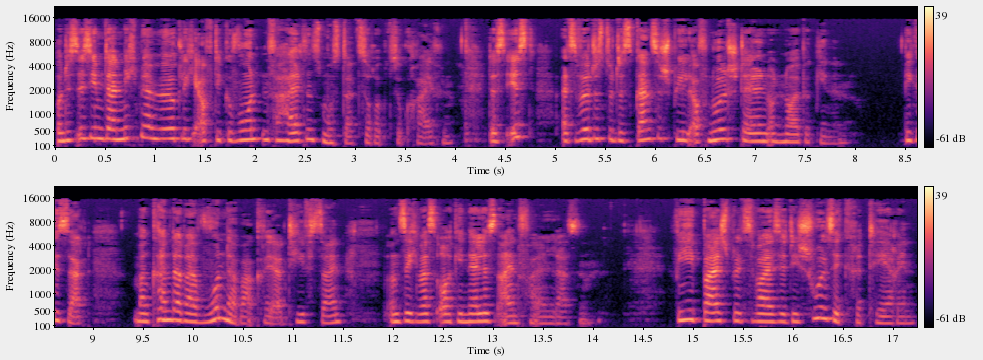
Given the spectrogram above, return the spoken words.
und es ist ihm dann nicht mehr möglich, auf die gewohnten Verhaltensmuster zurückzugreifen. Das ist, als würdest du das ganze Spiel auf Null stellen und neu beginnen. Wie gesagt, man kann dabei wunderbar kreativ sein und sich was Originelles einfallen lassen. Wie beispielsweise die Schulsekretärin,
